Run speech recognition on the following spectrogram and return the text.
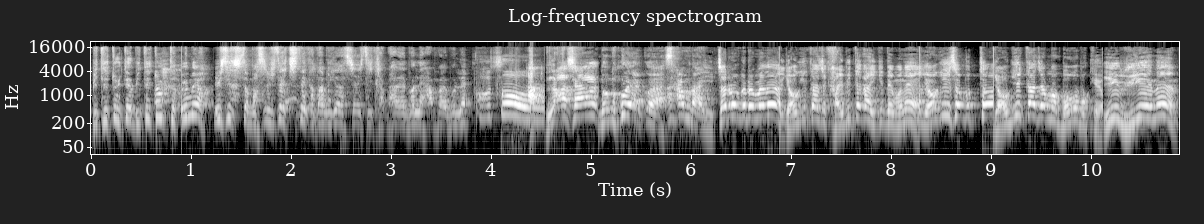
밑에 또 있다 밑에 또 있다. 은혜야 1cm 남았어? 1cm 가다 미가 1cm 한번 해볼래? 한번 해볼래? 무서워. 라사! 넌 후회할 거야. 사무라이. 자 그럼 그러면은 여기까지 갈비대가 있기 때문에 여기서부터 여기까지 한번 먹어볼게요. 이 위에는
